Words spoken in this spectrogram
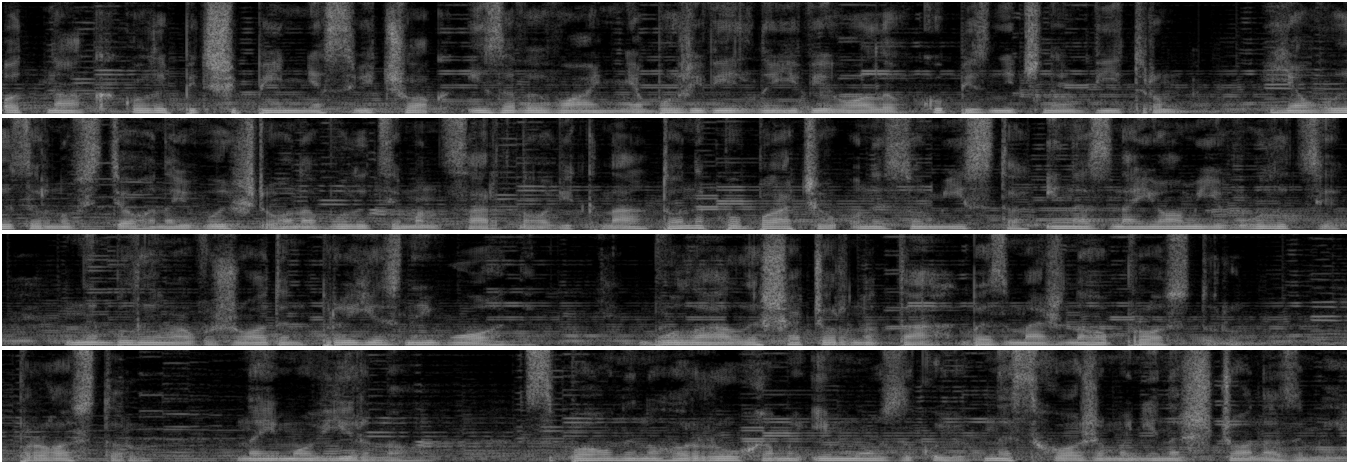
Однак, коли під шипіння свічок і завивання божевільної віоли вкупі з нічним вітром я визирнув з цього найвищого на вулиці мансардного вікна, то не побачив унизу міста, і на знайомій вулиці не блимав жоден приязний вогник. Була лише чорнота безмежного простору, простору неймовірного, сповненого рухами і музикою, не схожими ні на що на землі.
